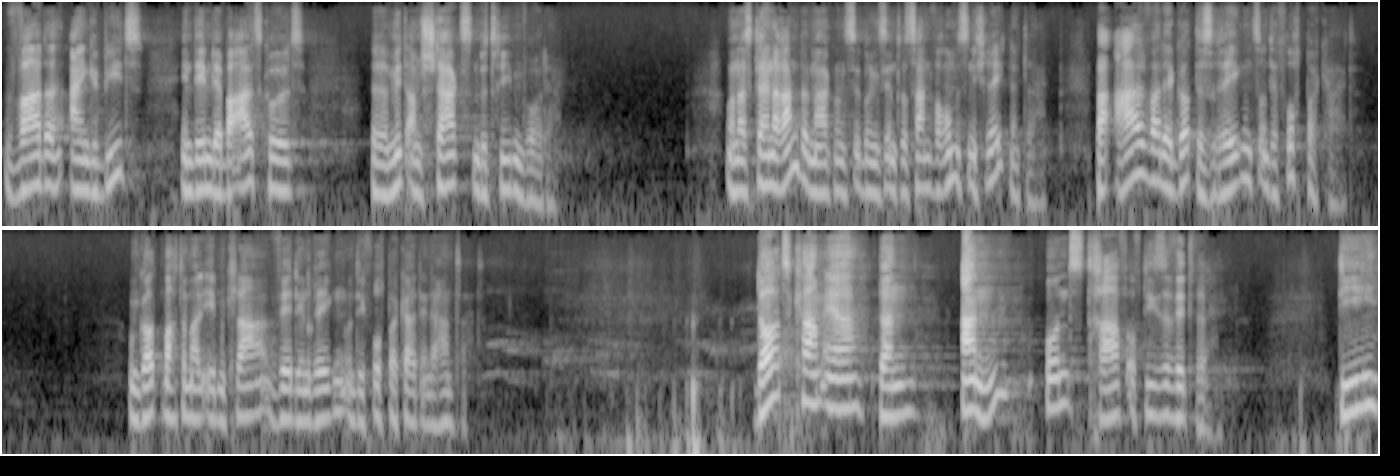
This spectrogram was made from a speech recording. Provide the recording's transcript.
war ein Gebiet, in dem der Baalskult äh, mit am stärksten betrieben wurde. Und als kleine Randbemerkung ist übrigens interessant, warum es nicht regnete. Baal war der Gott des Regens und der Fruchtbarkeit. Und Gott machte mal eben klar, wer den Regen und die Fruchtbarkeit in der Hand hat. Dort kam er dann an und traf auf diese Witwe. Die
